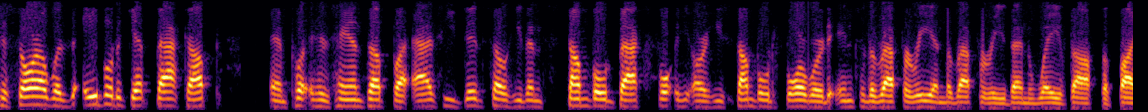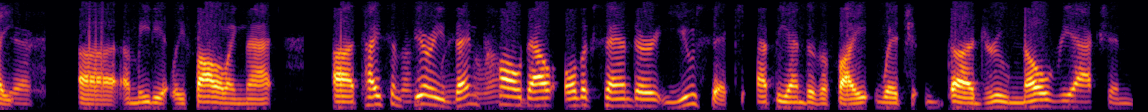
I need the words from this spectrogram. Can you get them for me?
Chisora was able to get back up and put his hands up, but as he did so, he then stumbled back for, or he stumbled forward into the referee, and the referee then waved off the fight Yeah. uh, immediately following that. Uh, Tyson Fury then called out Alexander Usyk at the end of the fight, which uh, drew no reaction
